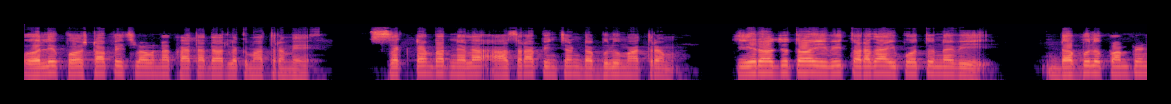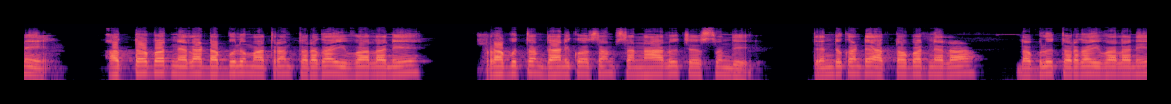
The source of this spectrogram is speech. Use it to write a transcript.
ఓన్లీ పోస్ట్ ఆఫీస్లో ఉన్న ఖాతాదారులకు మాత్రమే. సెప్టెంబర్ నెల ఆసరా పింఛన్ డబ్బులు మాత్రం. ఈ రోజుతో ఇవి త్వరగా అయిపోతున్నవి. డబ్బులు పంపిణీ. అక్టోబర్ నెల డబ్బులు మాత్రం త్వరగా ఇవ్వాలని ప్రభుత్వం దానికోసం సన్నాహాలు చేస్తుంది. ఎందుకంటే అక్టోబర్ నెల డబ్బులు త్వరగా ఇవ్వాలని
